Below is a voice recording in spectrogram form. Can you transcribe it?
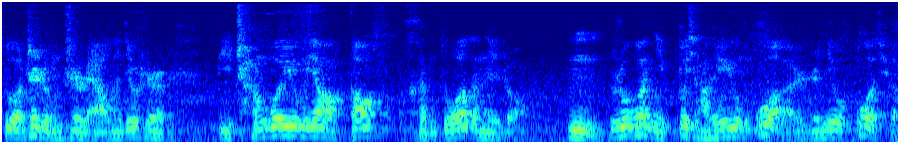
做这种治疗的，就是比常规用药高很多的那种。嗯如果你不小心用过了，人就过去了。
